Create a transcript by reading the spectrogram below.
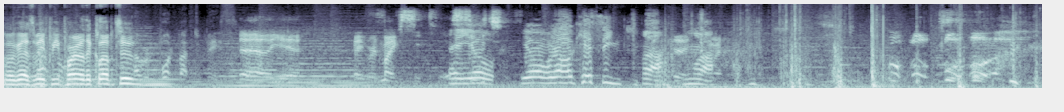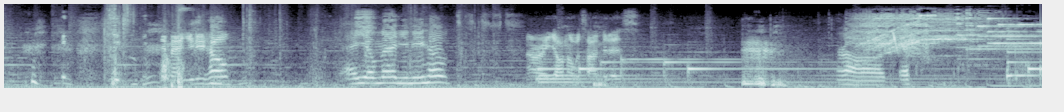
Well, guys, let me be part of the club too. Now report back to base. Hell yeah. Hey, where's Mike? Hey yo, yo, we're all kissing. Mwah, mwah. Oh, oh, oh, oh. hey man, you need help? Hey yo, man, you need help? Alright, y'all know what time it is. Uh, F-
